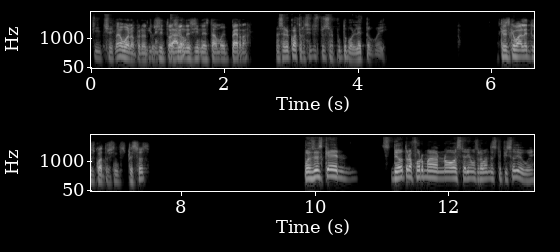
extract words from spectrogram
Pinche. Ah, bueno, pero tu situación caro. de cine está muy perra. Me salió 400 pesos el puto boleto, güey. ¿Crees que vale tus 400 pesos? Pues es que de otra forma no estaríamos grabando este episodio, güey.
